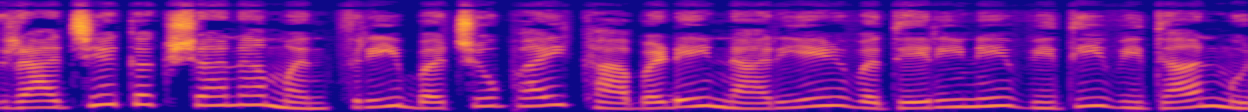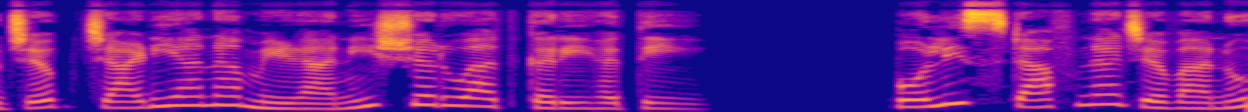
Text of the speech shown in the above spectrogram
રાજ્યકક્ષાના મંત્રી બચુભાઈ ખાબડે નારિયેળ વધેરીને વિધિ વિધાન મુજબ ચાડિયાના મેળાની શરૂઆત કરી હતી. પોલીસ સ્ટાફના જવાનો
